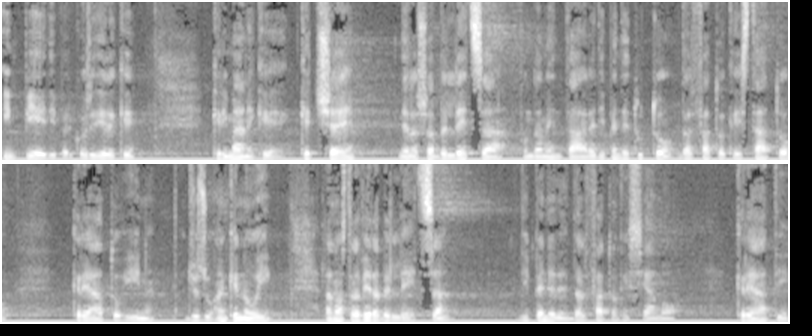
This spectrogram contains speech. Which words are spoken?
in piedi, per così dire, che, che rimane, che, che c'è nella sua bellezza fondamentale, dipende tutto dal fatto che è stato creato in Gesù. Anche noi, la nostra vera bellezza dipende dal fatto che siamo creati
